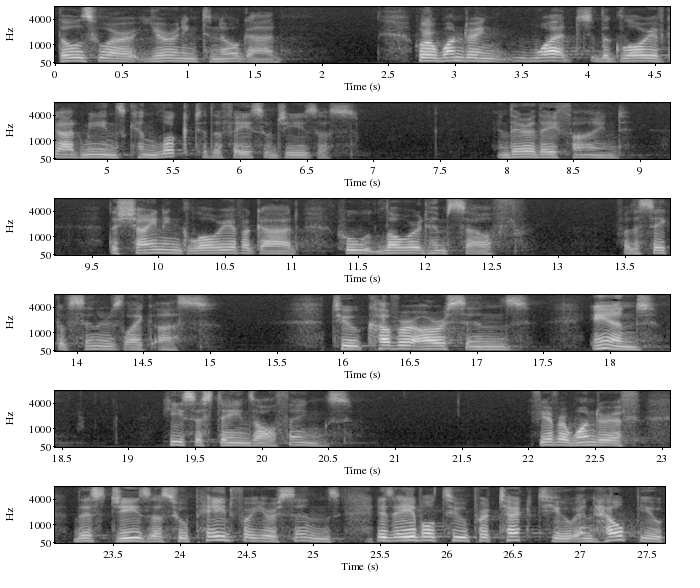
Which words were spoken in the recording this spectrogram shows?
Those who are yearning to know God, who are wondering what the glory of God means, can look to the face of Jesus. And there they find the shining glory of a God who lowered himself for the sake of sinners like us to cover our sins, and he sustains all things. If you ever wonder if this Jesus, who paid for your sins, is able to protect you and help you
